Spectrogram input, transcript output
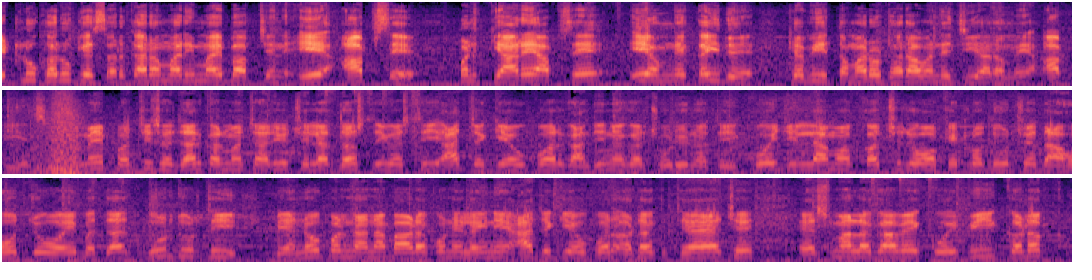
એટલું ખરું કે સરકાર અમારી માય બાપ છે ને એ આપશે પણ ક્યારે આપશે એ અમને કહી દે કે ભાઈ તમારો ઠરાવ અને જીઆર અમે આપીએ છીએ. અમે પચીસ હજાર કર્મચારીઓ છેલ્લા દસ દિવસથી આ જગ્યા ઉપર ગાંધીનગર છોડ્યું નથી. કોઈ જિલ્લામાં કચ્છ જુઓ કેટલો દૂર છે દાહોદ જુઓ એ બધા દૂર દૂરથી બહેનો પણ નાના બાળકોને લઈને આ જગ્યા ઉપર અડગ થયા છે. એસમાં લગાવે કોઈ બી કડક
